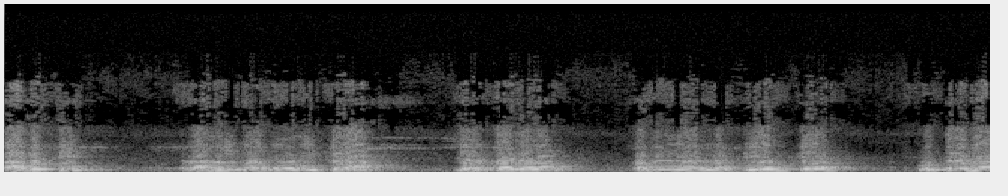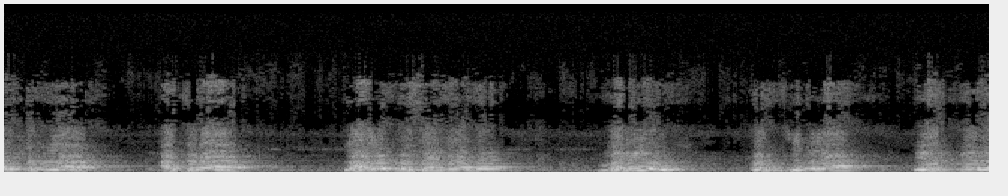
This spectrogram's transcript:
కాబట్టి రాహుల్ గాంధీ గారు ఇక్కడ జనతాదళ తమిళనాడులో డిఎంకే ఉత్తర భారతంలో అక్కడ లాలూ ప్రసాద్ యాదవ్ మరియు కొంచెంల ఏర్పేర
